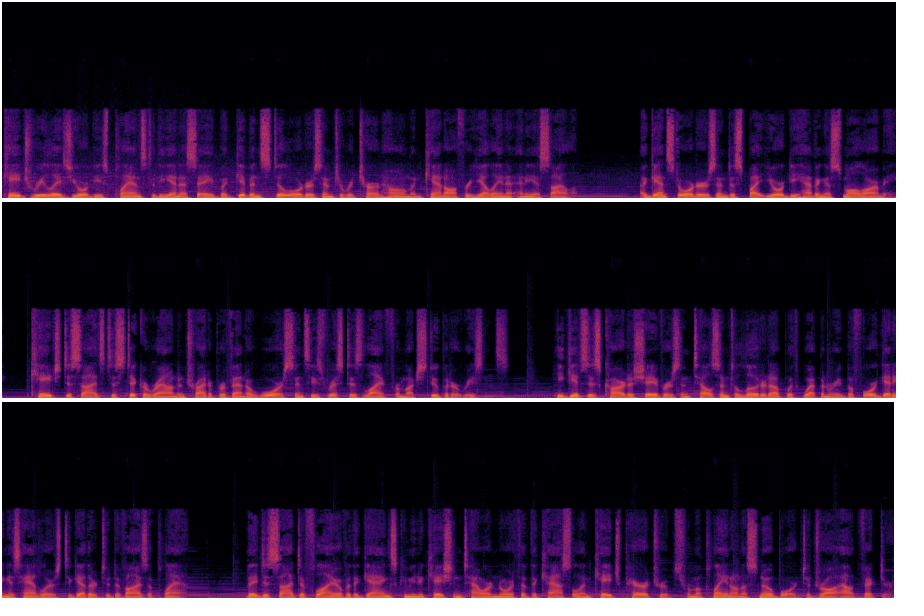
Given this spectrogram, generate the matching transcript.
Cage relays Yorgi's plans to the NSA but Gibbons still orders him to return home and can't offer Yelena any asylum. Against orders and despite Yorgi having a small army, Cage decides to stick around and try to prevent a war since he's risked his life for much stupider reasons. He gives his car to Shavers and tells him to load it up with weaponry before getting his handlers together to devise a plan. They decide to fly over the gang's communication tower north of the castle and cage paratroops from a plane on a snowboard to draw out Viktor.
